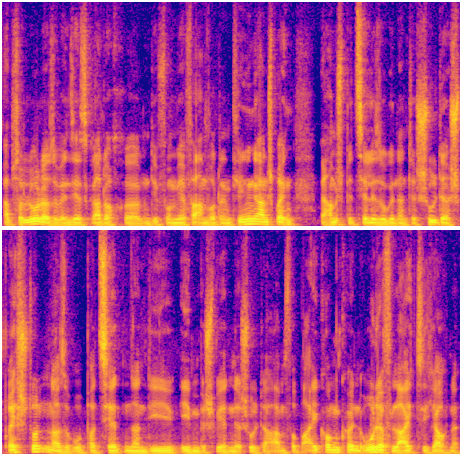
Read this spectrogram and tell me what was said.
Absolut. Also wenn Sie jetzt gerade auch ähm, die von mir verantworteten Kliniken ansprechen, wir haben spezielle sogenannte Schultersprechstunden, also wo Patienten dann, die eben Beschwerden der Schulter haben, vorbeikommen können oder vielleicht sich auch eine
